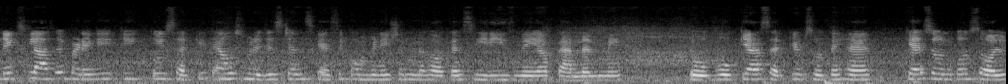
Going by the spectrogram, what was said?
नेक्स्ट क्लास में पढ़ेंगे कि कोई सर्किट है, उसमें रेजिस्टेंस कैसे कॉम्बिनेशन में लगा होता है सीरीज़ में या पैरेलल में? तो वो क्या सर्किट्स होते हैं, कैसे उनको सॉल्व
